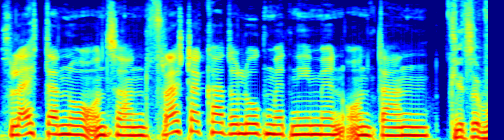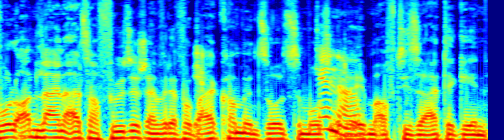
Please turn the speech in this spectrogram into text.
vielleicht dann nur unseren Freistaatkatalog mitnehmen und dann... Geht sowohl online als auch physisch, entweder vorbeikommen ja. in Sulzemos Genau. oder eben auf die Seite gehen,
